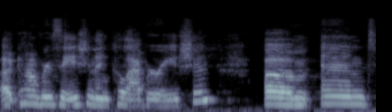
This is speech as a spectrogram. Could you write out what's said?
uh, conversation and collaboration. Um, and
